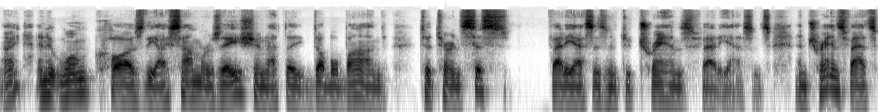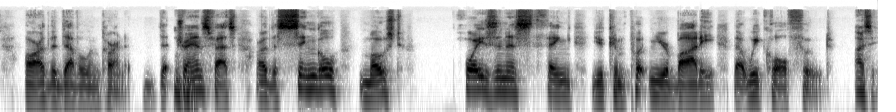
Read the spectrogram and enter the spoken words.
Right? And it won't cause the isomerization at the double bond to turn cis fatty acids into trans fatty acids. And trans fats are the devil incarnate. Mm-hmm. Trans fats are the single most poisonous thing you can put in your body that we call food. I see.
